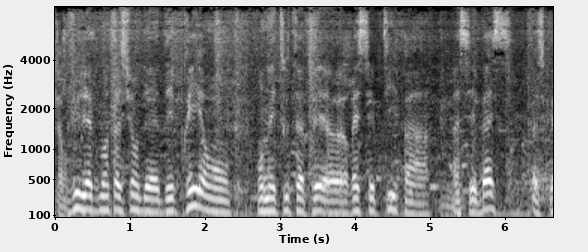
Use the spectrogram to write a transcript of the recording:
Clairement. Vu l'augmentation des, des, prix, on, on, est tout à fait euh, réceptif à, à ces baisses parce que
